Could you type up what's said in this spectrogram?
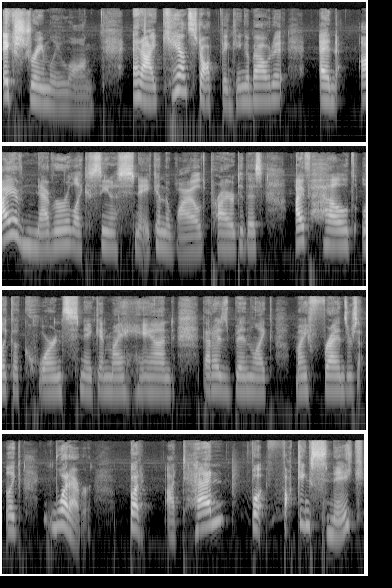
extremely long. And I can't stop thinking about it. And I have never like seen a snake in the wild prior to this. I've held like a corn snake in my hand that has been like my friends or like whatever. But a 10 foot fucking snake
